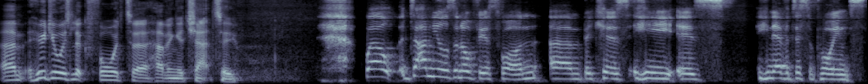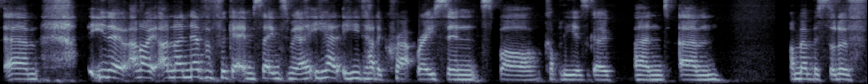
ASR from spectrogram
Um, who do you always look forward to having a chat to? Well, Daniel's an obvious one um, because he is he never disappoints. Um, you know, and I and I never forget him saying to me he had he'd had a crap race in Spa a couple of years ago, and um, I remember sort of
